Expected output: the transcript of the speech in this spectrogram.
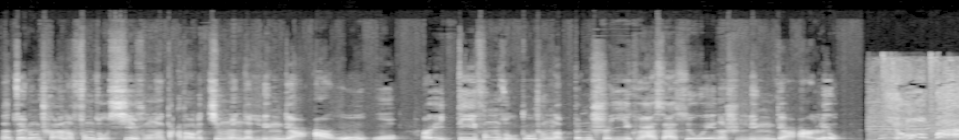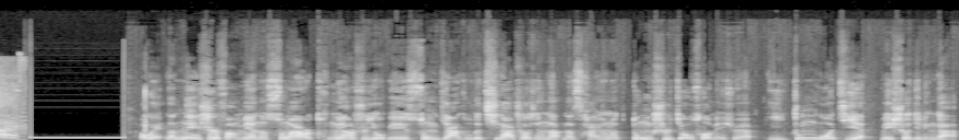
那最终车辆的风阻系数呢，达到了惊人的零点二五五，而以低风阻著称的奔驰 EQS SUV 呢，是零点二六。牛掰！OK，那内饰方面呢？宋 L 同样是有别于宋家族的其他车型的，那采用了动式交错美学，以中国结为设计灵感，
